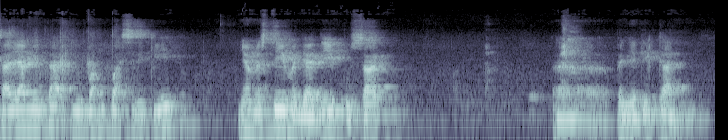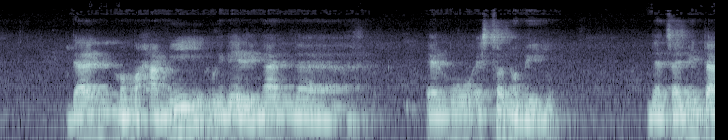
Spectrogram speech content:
saya minta diubah-ubah sedikit yang mesti menjadi pusat uh, penyidikan dan memahami mengenai dengan uh, ilmu astronomi dan saya minta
